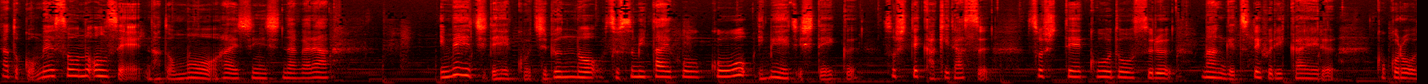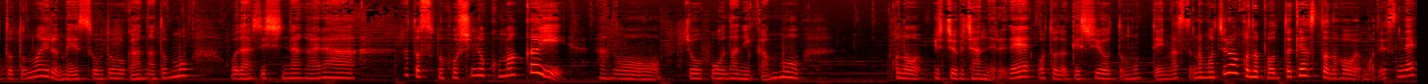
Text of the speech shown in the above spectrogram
あとこう瞑想の音声なども配信しながらイメージでこう自分の進みたい方向をイメージしていくそして書き出すそして行動する満月で振り返る心を整える瞑想動画などもお出ししながらあとその星の細かいあの情報何かもこの YouTube チャンネルでお届けしようと思っています。まあ、もちろんこのポッドキャストの方もですね、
